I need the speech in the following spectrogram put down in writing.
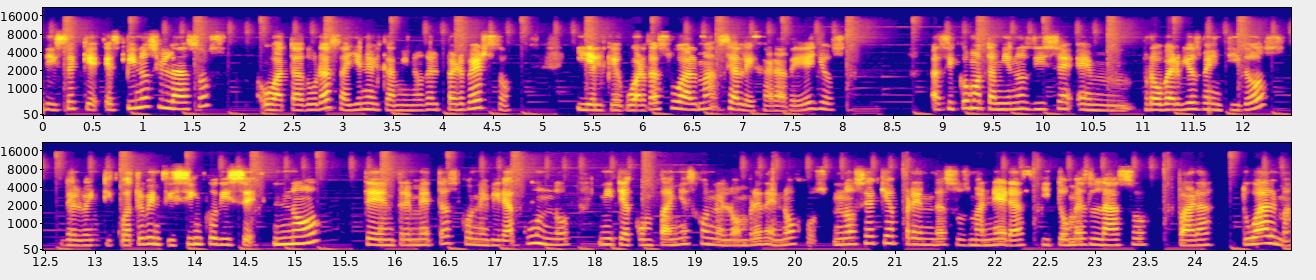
Dice que espinos y lazos o ataduras hay en el camino del perverso, y el que guarda su alma se alejará de ellos. Así como también nos dice en Proverbios 22, del 24 y 25, dice, no te entremetas con el iracundo, ni te acompañes con el hombre de enojos, no sea que aprendas sus maneras y tomes lazo para tu alma.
